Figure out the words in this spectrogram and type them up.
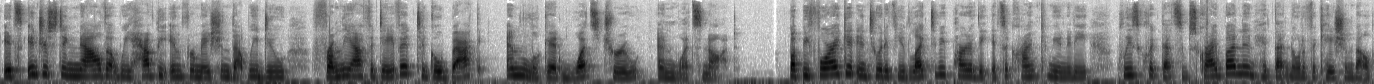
It's interesting now that we have the information that we do from the affidavit to go back and look at what's true and what's not. But before I get into it, if you'd like to be part of the It's a Crime community, please click that subscribe button and hit that notification bell.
